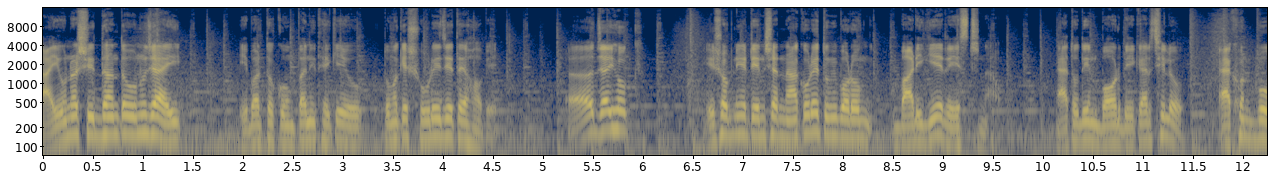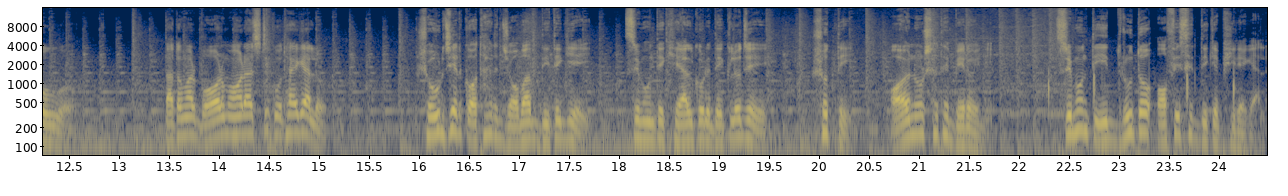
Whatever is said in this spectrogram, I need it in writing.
তাই ওনার সিদ্ধান্ত অনুযায়ী এবার তো কোম্পানি থেকেও তোমাকে সরে যেতে হবে। যাই হোক, এসব নিয়ে টেনশন না করে তুমি বরং বাড়ি গিয়ে রেস্ট নাও। এতদিন বর বেকার ছিল, এখন বউও। তা তোমার বর মহারাজটি কোথায় গেল? সৌর্যের কথার জবাব দিতে গিয়েই শ্রীমন্তী খেয়াল করে দেখল যে সত্যি অয়ন ওর সাথে বেরোয়নি। শ্রীমন্তী দ্রুত অফিসের দিকে ফিরে গেল।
